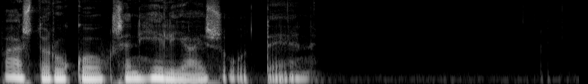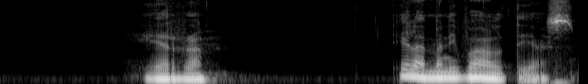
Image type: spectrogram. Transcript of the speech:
paastorukouksen hiljaisuuteen. Herra, elämäni valtias,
